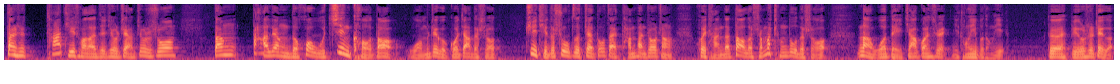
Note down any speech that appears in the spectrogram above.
但是他提出来的就是这样，就是说。当大量的货物进口到我们这个国家的时候，具体的数字这都在谈判桌上会谈的。到了什么程度的时候，那我得加关税，你同意不同意？对不对？比如说这个，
